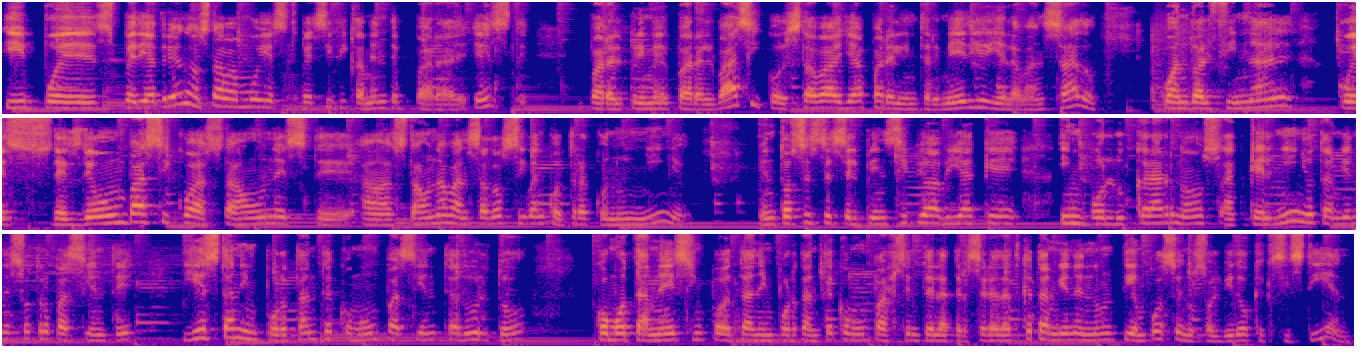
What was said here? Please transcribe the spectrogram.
y pues pediatría no estaba muy específicamente para este, para el primer, para el básico, estaba ya para el intermedio y el avanzado. Cuando al final, pues desde un básico hasta un este, hasta un avanzado se iba a encontrar con un niño. Entonces desde el principio había que involucrarnos a que el niño también es otro paciente y es tan importante como un paciente adulto, como también es tan importante como un paciente de la tercera edad que también en un tiempo se nos olvidó que existían.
